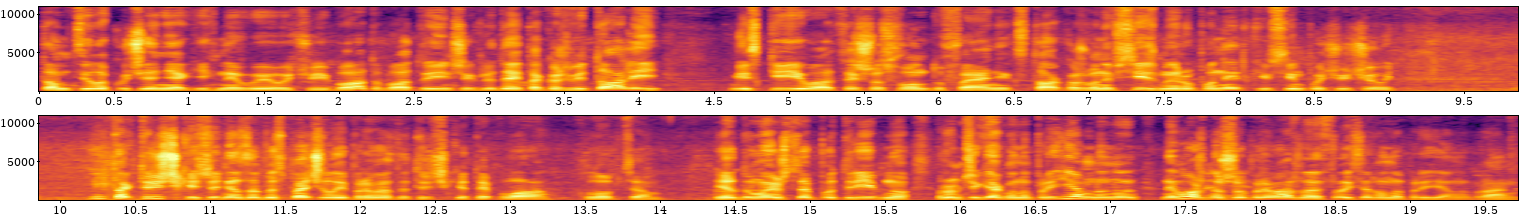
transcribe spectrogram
Там ціла куча я ніяких не вивчу, і багато-багато інших людей. Також Віталій із Києва, це що з фонду Фенікс. Також вони всі з миру по нитки, всім по чуть-чуть. Ну так трішки сьогодні забезпечили і привезли трішки тепла хлопцям. Я думаю, що це потрібно. Ромчик, як воно приємно. Ну не важливо, що привезли, але все одно приємно, правильно?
